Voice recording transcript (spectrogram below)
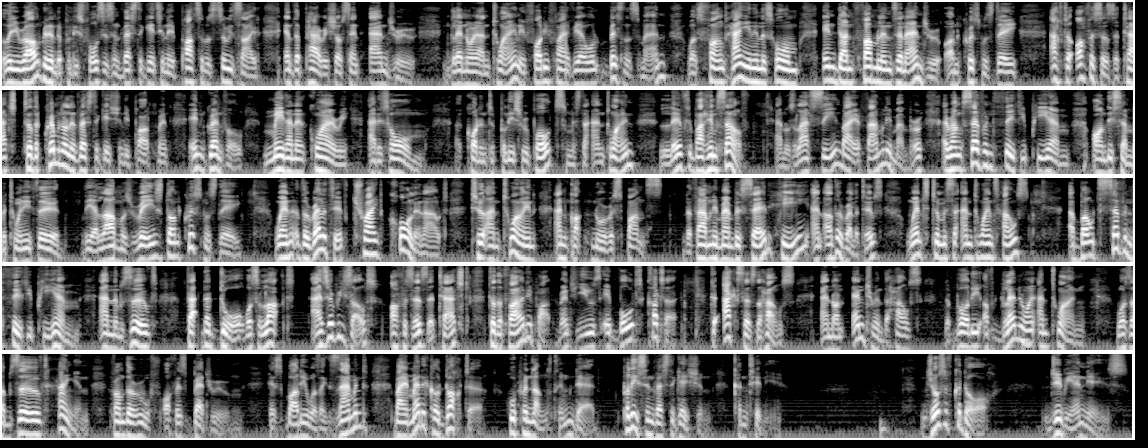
The Grenada Police Force is investigating a possible suicide in the parish of St. Andrew. Glenroy Antoine, a 45 year old businessman, was found hanging in his home in Dunfermline, St. Andrew on Christmas Day after officers attached to the Criminal Investigation Department in Grenville made an inquiry at his home. According to police reports, Mr. Antoine lived by himself and was last seen by a family member around 7:30 p.m. on December 23rd. The alarm was raised on Christmas Day when the relative tried calling out to Antoine and got no response. The family member said he and other relatives went to Mr. Antoine's house about 7:30 p.m. and observed that the door was locked. As a result, officers attached to the fire department used a bolt cutter to access the house, and on entering the house, the body of Glenroy Antoine was observed hanging from the roof of his bedroom. His body was examined by a medical doctor who pronounced him dead. Police investigation continue. Joseph Cador, GBN News.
